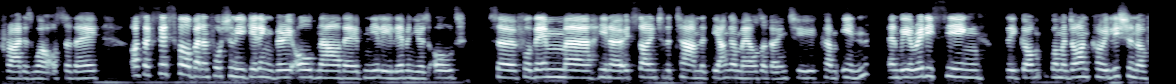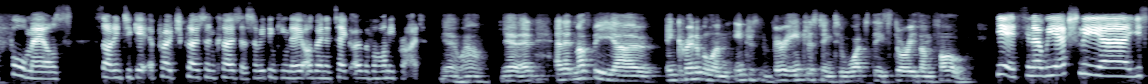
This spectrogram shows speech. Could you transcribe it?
Pride as well. So they are successful, but unfortunately getting very old now. They're nearly 11 years old. So for them, uh, you know, it's starting to the time that the younger males are going to come in. And we're already seeing the Gomondwane coalition of four males starting to get approach closer and closer. So we're thinking they are going to take over Vahami Pride. Yeah, wow. Yeah, and, and it must be uh, incredible and interest, very interesting to watch these stories unfold. Yes, you know, we actually uh, used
